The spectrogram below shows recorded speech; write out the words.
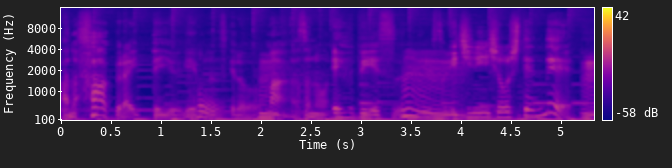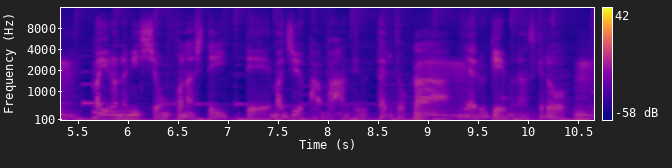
あのファークライっていうゲームなんですけど、ほううん。まあその FPS っていうその一人称視点で、うん。まあ、いろんなミッションをこなしていって、まあ、銃パンパンって撃ったりとかうん。やるゲームなんですけどうん。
